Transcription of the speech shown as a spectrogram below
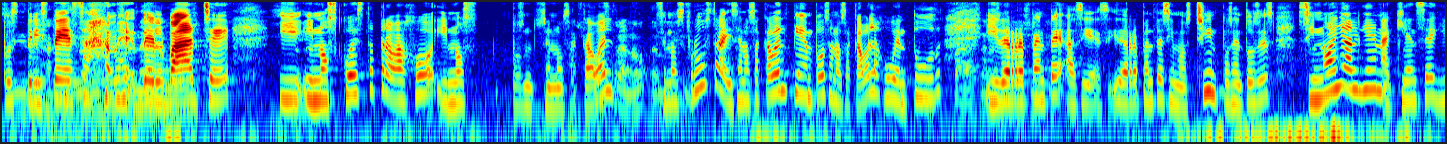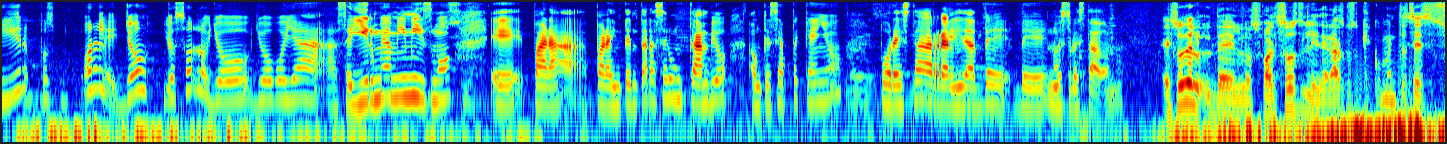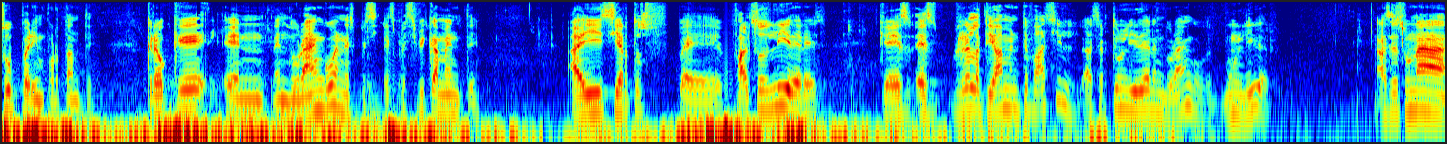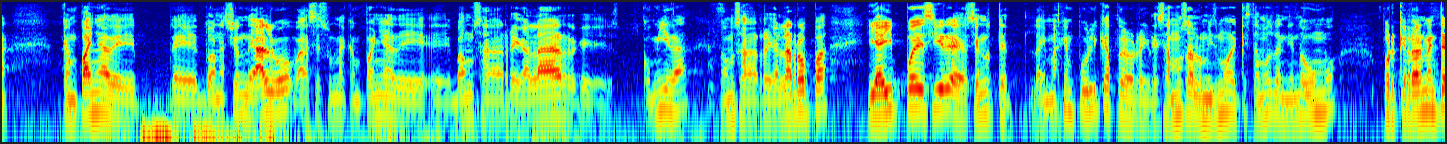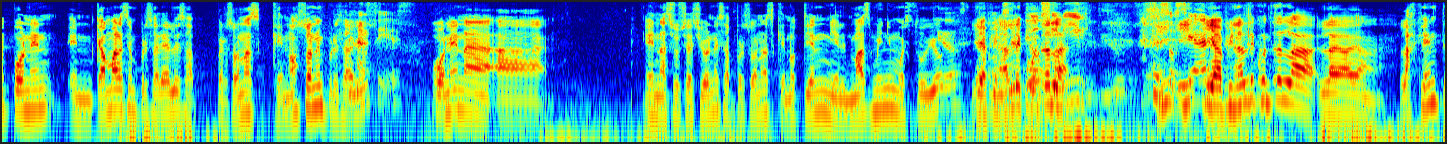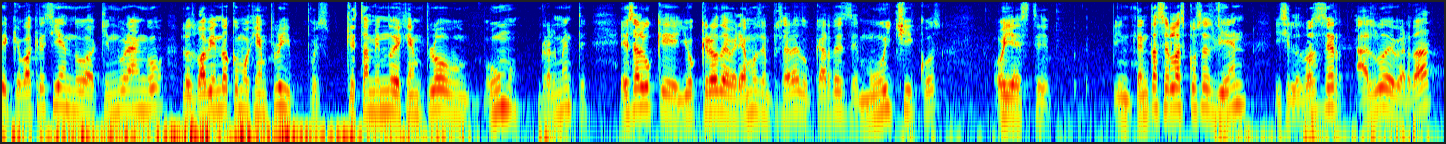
pues, tristeza, del bache. Y, y nos cuesta trabajo y nos pues se nos acaba el se nos frustra y se nos acaba el tiempo, se nos acaba la juventud y de repente así es y de repente decimos, "Chin, pues entonces si no hay alguien a quien seguir, pues órale, yo yo solo, yo yo voy a, seguirme a mí mismo eh, para, para intentar hacer un cambio, aunque sea pequeño, por esta realidad de, de nuestro estado, ¿no? Eso de, de los falsos liderazgos que comentas es súper importante. Creo que en, en Durango en específicamente hay ciertos eh, falsos líderes que es, es relativamente fácil hacerte un líder en Durango, un líder. Haces una campaña de, de donación de algo, haces una campaña de eh, vamos a regalar eh, comida, vamos a regalar ropa, y ahí puedes ir eh, haciéndote la imagen pública, pero regresamos a lo mismo de que estamos vendiendo humo, porque realmente ponen en cámaras empresariales a personas que no son empresarios, Así es. ponen a, a- en asociaciones a personas que no tienen ni el más mínimo estudio, y a final de cuentas la, Sí, y- a final de cuentas la, la- la gente que va creciendo aquí en Durango los va viendo como ejemplo y pues ¿qué están viendo de ejemplo? Humo, realmente. Es algo que yo creo deberíamos de empezar a educar desde muy chicos. Oye, este, intenta hacer las cosas bien y si las vas a hacer, hazlo de verdad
